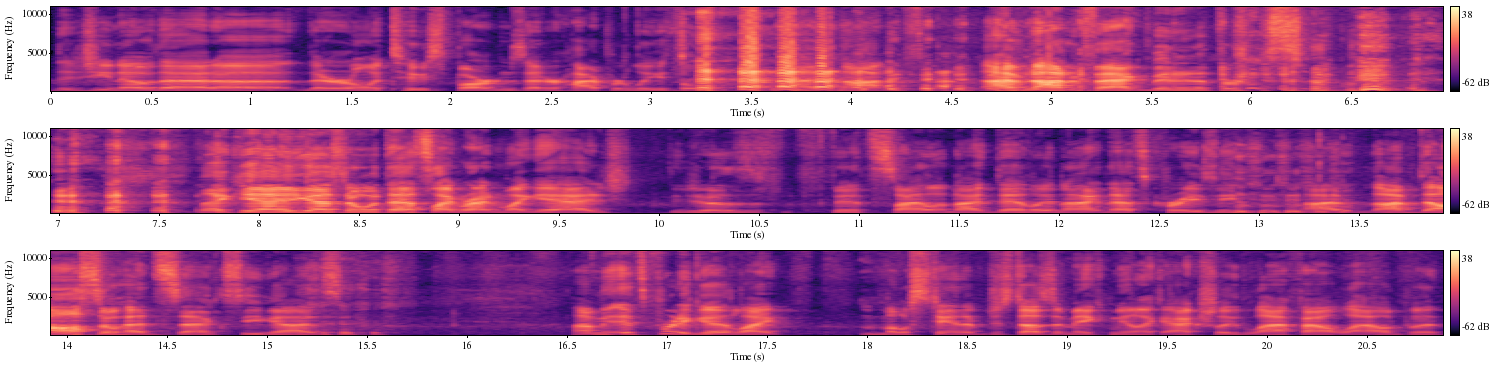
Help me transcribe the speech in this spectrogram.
did you know that uh, there are only two Spartans that are hyper lethal? I've not, I've not in fact been in a threesome. like, yeah, you guys know what that's like, right? I'm like, yeah. Did you know this is fifth Silent Night, Deadly Night? That's crazy. I've, I've also had sex, you guys. I mean, it's pretty good. Like most stand up just doesn't make me like actually laugh out loud, but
